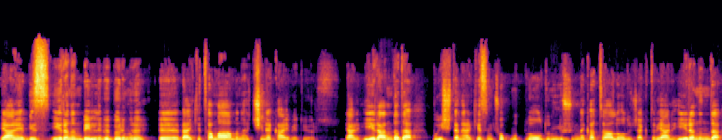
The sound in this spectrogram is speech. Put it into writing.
Yani biz İran'ın belli bir bölümünü e, belki tamamını Çin'e kaybediyoruz. Yani İran'da da bu işten herkesin çok mutlu olduğunu düşünmek hatalı olacaktır. Yani İran'ın da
